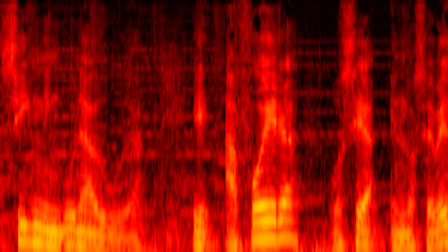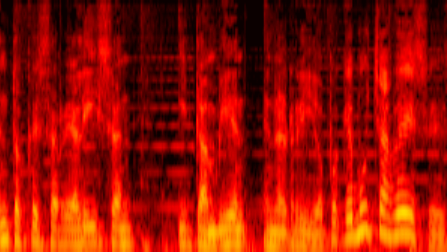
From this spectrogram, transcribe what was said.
sin ninguna duda. Eh, afuera, o sea, en los eventos que se realizan y también en el río, porque muchas veces,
